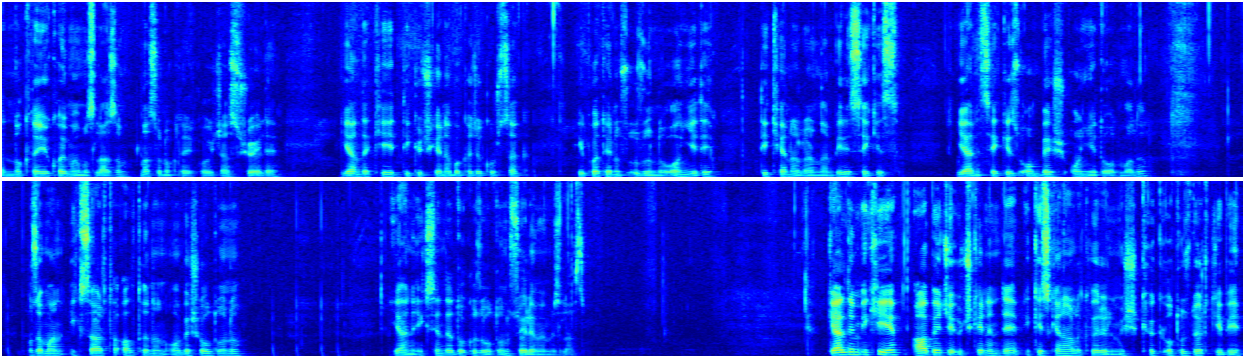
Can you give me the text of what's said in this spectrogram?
noktayı koymamız lazım. Nasıl noktayı koyacağız? Şöyle. Yandaki dik üçgene bakacak olursak hipotenüs uzunluğu 17. Dik kenarlarından biri 8. Yani 8, 15, 17 olmalı. O zaman x artı 6'nın 15 olduğunu yani x'in de 9 olduğunu söylememiz lazım. Geldim 2'ye. ABC üçgeninde ikizkenarlık verilmiş. Kök 34 gibi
